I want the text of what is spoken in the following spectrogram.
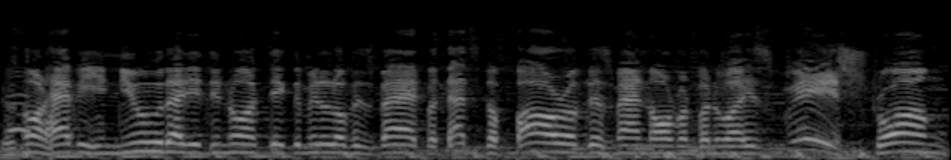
He was not happy. He knew that he did not take the middle of his bat, but that's the power of this man, Norman Vanua. He's very strong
